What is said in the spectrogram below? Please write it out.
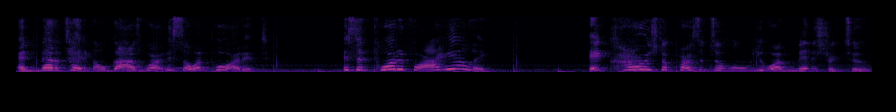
and meditating on God's word is so important. It's important for our healing. Encourage the person to whom you are ministering to.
